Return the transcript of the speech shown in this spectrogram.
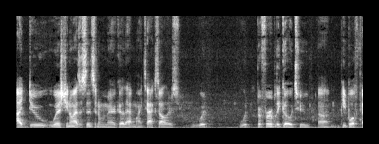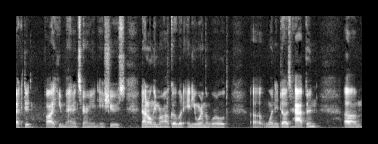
I do wish, you know, as a citizen of America, that my tax dollars would would preferably go to um, people affected by humanitarian issues, not only Morocco but anywhere in the world uh, when it does happen. Um,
